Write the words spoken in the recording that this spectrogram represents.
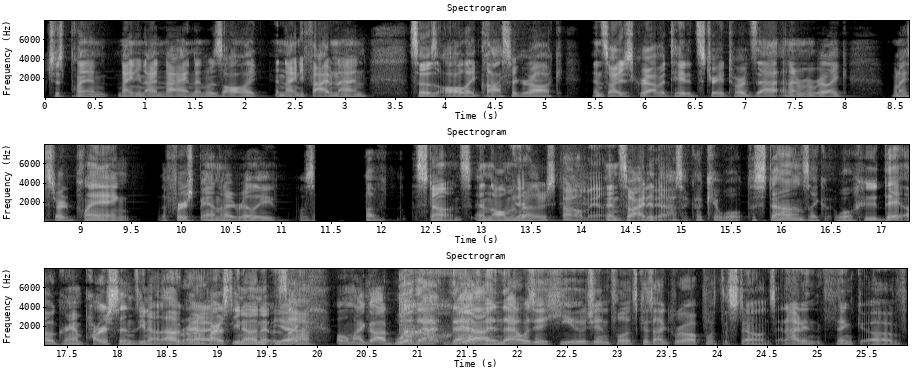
just playing 99.9 and was all like and 95.9, so it was all like classic rock. And so I just gravitated straight towards that. And I remember like when I started playing, the first band that I really was of the Stones and the Allman Yeah. Brothers. Oh man. And so I did that. I was like, okay, well, the Stones, like, well, who they? Oh, Gram Parsons, you know, oh, Gram Parsons, you know, and it was Yeah. like, oh my God. Well, that that Yeah. and that was a huge influence because I grew up with the Stones, and I didn't think of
